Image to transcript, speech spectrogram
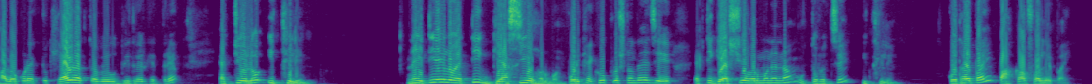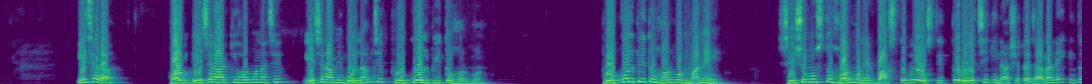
ভালো করে একটু খেয়াল রাখতে হবে উদ্ভিদের ক্ষেত্রে, একটি হলো ইথিলিন না, এটি হলো একটি গ্যাসীয় হরমোন। পরীক্ষায় খুব প্রশ্ন দেয় যে একটি গ্যাসীয় হরমোনের নাম উত্তর হচ্ছে ইথিলিন। কোথায় পাই? পাকা ফলে পাই। এছাড়া এছাড়া আর কি হরমোন আছে? এছাড়া আমি বললাম যে প্রকল্পিত হরমোন। প্রকল্পিত হরমোন মানে সেই সমস্ত হরমোনের বাস্তবে অস্তিত্ব রয়েছে কিনা সেটা জানা নেই, কিন্তু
